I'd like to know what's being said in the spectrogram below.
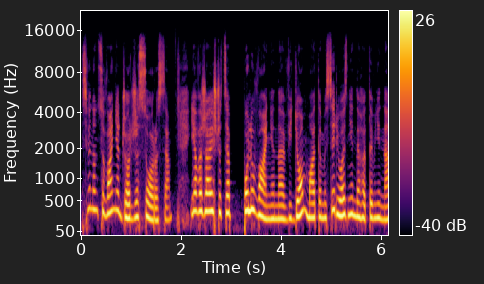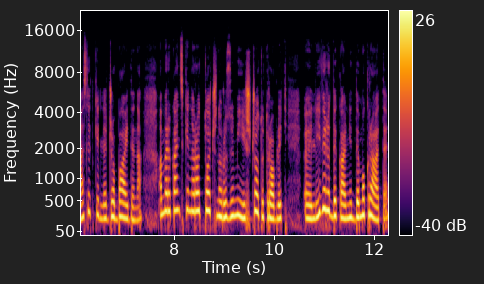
з фінансування Джорджа Сороса. Я вважаю, що це Полювання на відьом матиме серйозні негативні наслідки для Джо Байдена. Американський народ точно розуміє, що тут роблять е, ліві радикальні демократи.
